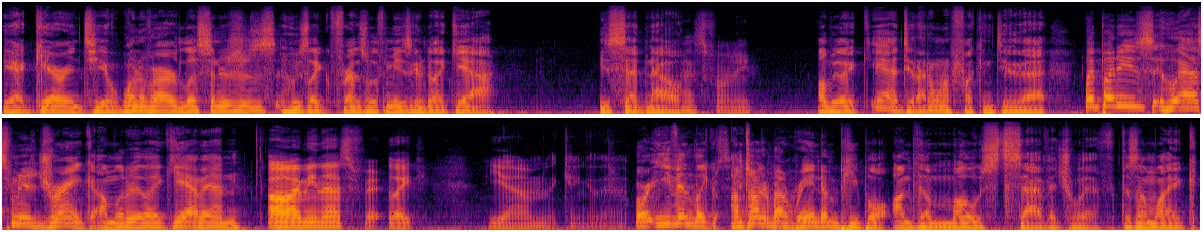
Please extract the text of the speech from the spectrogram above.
Yeah, guarantee you. One of our listeners is- who's like friends with me is gonna be like, yeah. He said no. That's funny. I'll be like, yeah, dude, I don't want to fucking do that. My buddies who asked me to drink, I'm literally like, yeah, man. Oh, I mean that's fair. Like, yeah, I'm the king of that. Or even like, I'm talking about random people I'm the most savage with, because I'm like,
